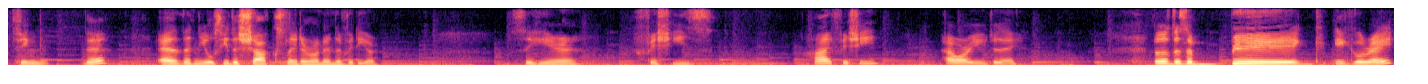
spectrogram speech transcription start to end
thing there. And then you'll see the sharks later on in the video. See here, fishies. Hi, fishy. How are you today? There's a big eagle ray,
